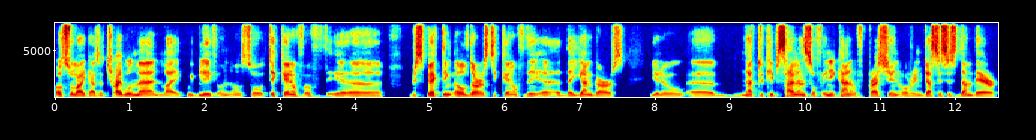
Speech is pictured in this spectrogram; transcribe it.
Also, like, as a tribal man, like, we believe in also taking of, of the, uh, respecting elders, taking care of the uh, the youngers, you know, uh, not to keep silence of any kind of oppression or injustices done there.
